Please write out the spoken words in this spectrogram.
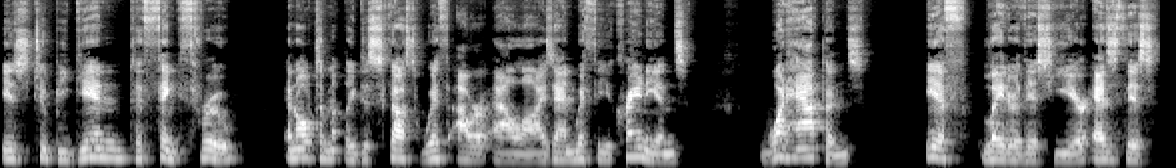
is to begin to think through and ultimately discuss with our allies and with the Ukrainians what happens if later this year, as this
